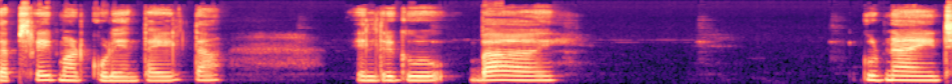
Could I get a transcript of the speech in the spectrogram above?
ಸಬ್ಸ್ಕ್ರೈಬ್ ಮಾಡ್ಕೊಳ್ಳಿ ಅಂತ ಹೇಳ್ತಾ. ಎಲ್ರಿಗೂ ಬಾಯ್. ಗುಡ್ ನೈಟ್.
